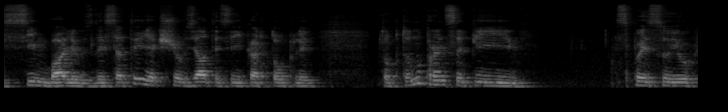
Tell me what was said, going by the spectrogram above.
7 балів з 10, якщо взяти цій картоплі. Тобто, ну, в принципі, списую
